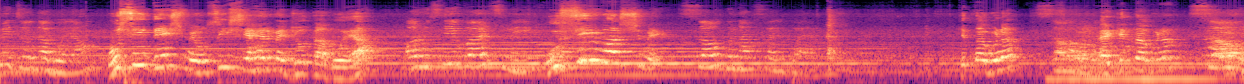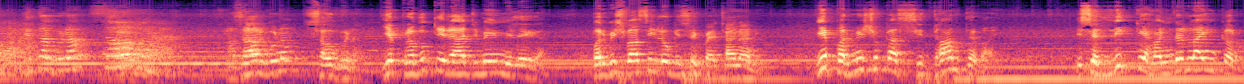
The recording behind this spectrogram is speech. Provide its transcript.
में जोता बोया। उसी देश में उसी शहर में जोता बोया। और उसी वर्ष में उसी वर्ष में। सौ गुना फल पाया। कितना गुना? सौ कितना गुना? सौ कितना गुना? सौ हज़ार गुना सौ गुना। ये प्रभु के राज्य में ही मिलेगा पर विश्वासी लोग इसे पहचाना नहीं। ये परमेश्वर का सिद्धांत है भाई। इसे लिख के अंडरलाइन करो।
